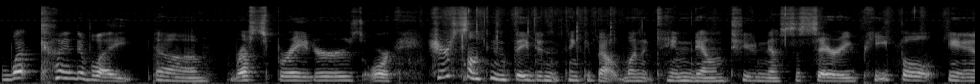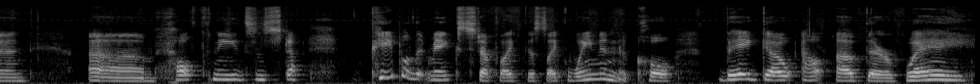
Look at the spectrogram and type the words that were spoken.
what kind of like um, respirators or here's something that they didn't think about when it came down to necessary people and um, health needs and stuff. People that make stuff like this, like Wayne and Nicole, they go out of their way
